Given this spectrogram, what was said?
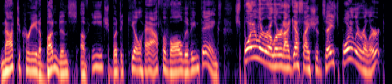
not to create abundance of each, but to kill half of all living things. Spoiler alert, I guess I should say. Spoiler alert.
